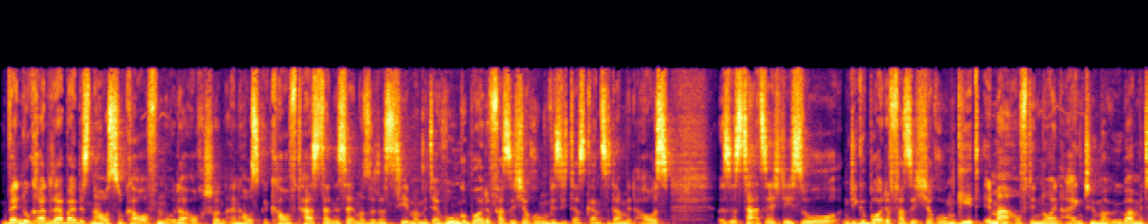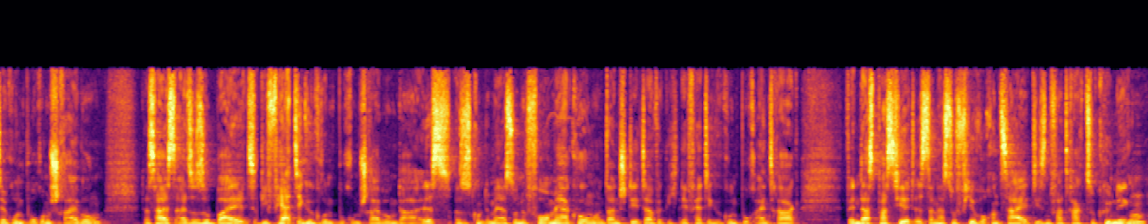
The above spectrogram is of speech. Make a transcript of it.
wenn du gerade dabei bist, ein Haus zu kaufen oder auch schon ein Haus gekauft hast, dann ist ja immer so das Thema mit der Wohngebäudeversicherung. Wie sieht das Ganze damit aus? Es ist tatsächlich so, die Gebäudeversicherung geht immer auf den neuen Eigentümer über mit der Grundbuchumschreibung. Das heißt also, sobald die fertige Grundbuchumschreibung da ist, also es kommt immer erst so eine Vormerkung und dann steht da wirklich der fertige Grundbucheintrag. Wenn das passiert ist, dann hast du vier Wochen Zeit, diesen Vertrag zu kündigen.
